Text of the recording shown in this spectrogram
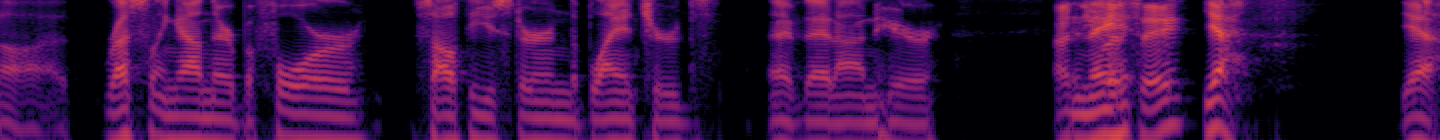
uh, wrestling on there before Southeastern, the Blanchards. I have that on here. on And they- usa Yeah, yeah.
